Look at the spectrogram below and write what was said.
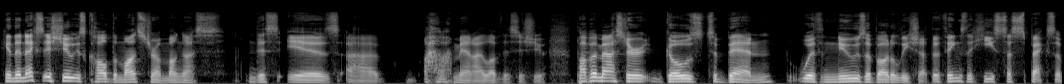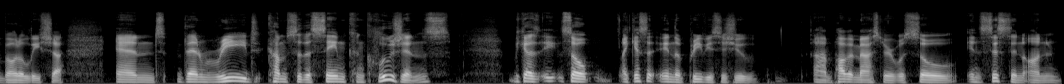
Okay, the next issue is called The Monster Among Us. This is, uh, ah, man, I love this issue. Puppet Master goes to Ben with news about Alicia, the things that he suspects about Alicia. And then Reed comes to the same conclusions because, so I guess in the previous issue, um, Puppet Master was so insistent on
